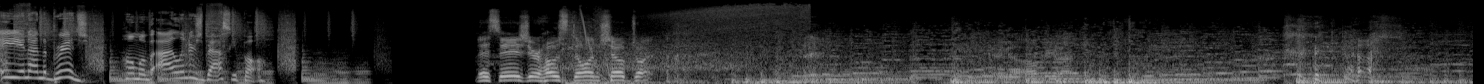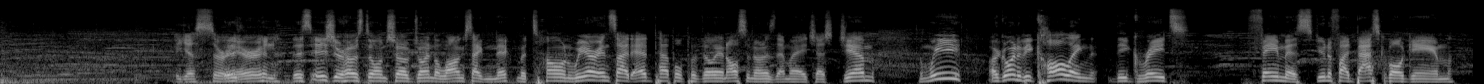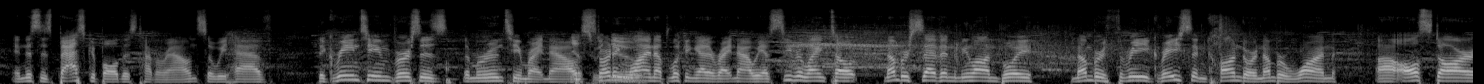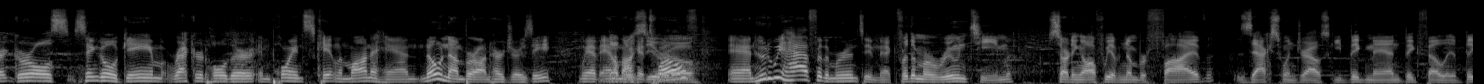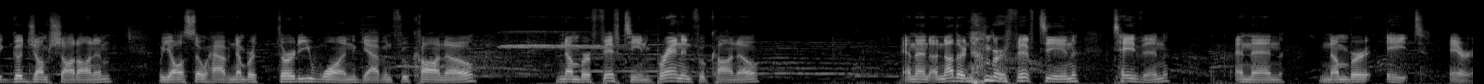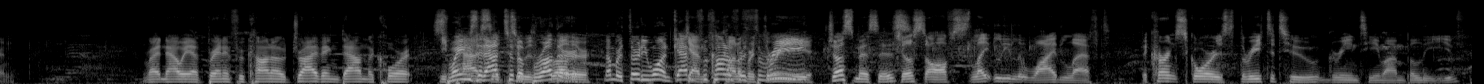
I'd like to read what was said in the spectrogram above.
89 The Bridge, home of Islanders basketball. This is your host, Dylan Shobe. Join- there we go. I'll rerun. Yes, sir, This- Aaron. This is your host, Dylan Shobe, joined alongside Nick Mautone. We are inside Ed Peppel Pavilion, also known as the MIHS Gym, and we are going to be calling the great, famous unified basketball game. And this is basketball this time around. So we have the green team versus the maroon team right now. Yes, Starting lineup, looking at it right now, we have Seaver Langtote, number seven, Milan Bowie, number three, Grayson Condor, number one. Uh, All star girls single game record holder in points, Caitlin Monahan. No number on her jersey. We have Anna Mock at 12. And who do we have for the maroon team, Nick? For the Maroon team, starting off, we have number five, Zach Swindrowski. Big man, big fella, big good jump shot on him. We also have number 31, Gavin Fucano. Number 15, Brandon Fucano. And then another number 15, Taven. And then number 8, Aaron. Right now we have Brandon Fucano driving down the court. He Swings it out it to, to the brother. brother. Number 31, Gavin, Gavin Fucano, Fucano for for three. three. Just misses. Just off, slightly li- wide left. The current score is 3 to 2, green team, I believe.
